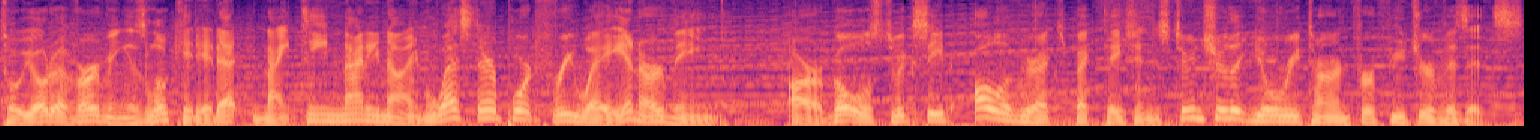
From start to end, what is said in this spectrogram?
Toyota of Irving is located at 1999 West Airport Freeway in Irving. Our goal is to exceed all of your expectations to ensure that you'll return for future visits.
